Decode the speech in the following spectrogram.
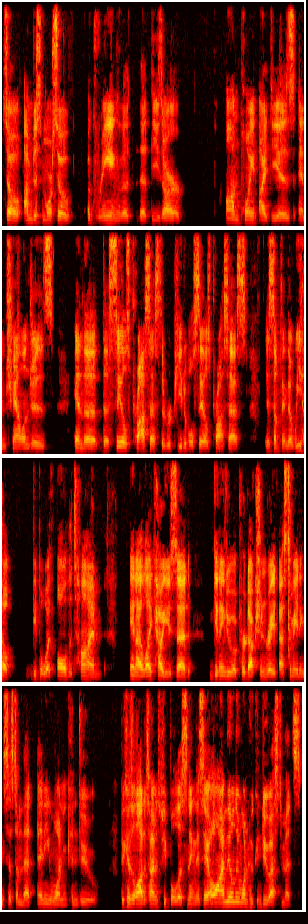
So I'm just more so agreeing that that these are on point ideas and challenges and the the sales process the repeatable sales process is something that we help people with all the time. And i like how you said getting to a production rate estimating system that anyone can do. Because a lot of times people listening they say oh i'm the only one who can do estimates.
